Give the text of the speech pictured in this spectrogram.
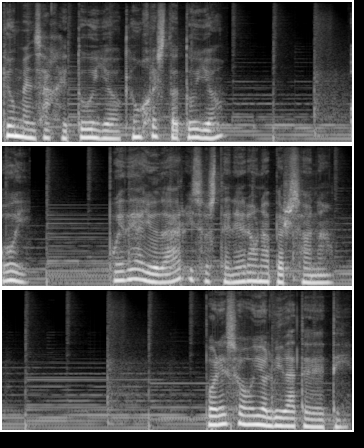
que un mensaje tuyo, que un gesto tuyo, hoy puede ayudar y sostener a una persona. Por eso hoy olvídate de ti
